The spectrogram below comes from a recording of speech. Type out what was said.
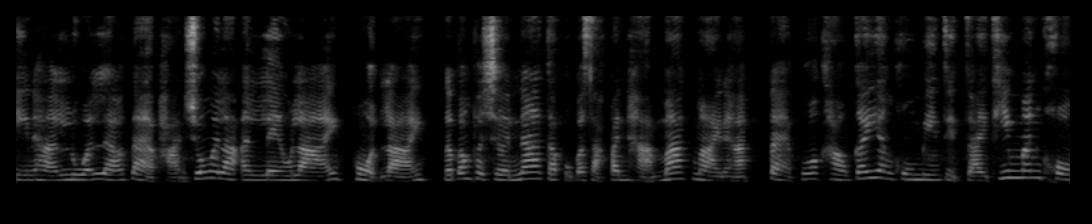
นี้นะคะล้วนแล้วแต่ผ่านช่วงเวลาอันเลวร้าย โหดร้าย และต้องเผชิญหน้ากับอุปสรรคปัญหามากมายนะคะ แต่พวกเขาก็ยังคงมีจิตใจที่มั่นคง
